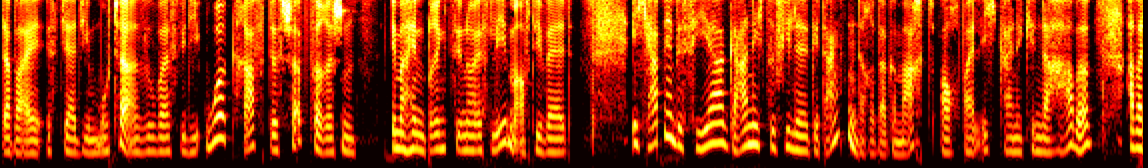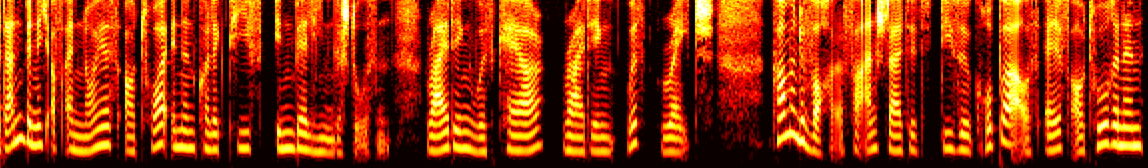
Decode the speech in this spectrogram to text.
Dabei ist ja die Mutter sowas wie die Urkraft des Schöpferischen. Immerhin bringt sie neues Leben auf die Welt. Ich habe mir bisher gar nicht so viele Gedanken darüber gemacht, auch weil ich keine Kinder habe. Aber dann bin ich auf ein neues Autorinnenkollektiv in Berlin gestoßen. Writing with Care, Writing with Rage. Kommende Woche veranstaltet diese Gruppe aus elf Autorinnen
